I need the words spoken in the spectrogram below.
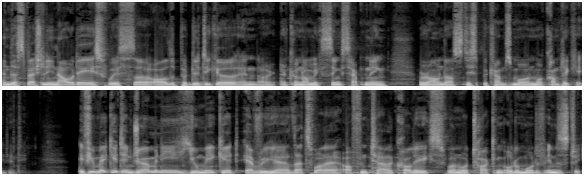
And especially nowadays, with uh, all the political and uh, economic things happening around us, this becomes more and more complicated. If you make it in Germany, you make it every year. That's what I often tell colleagues when we're talking automotive industry.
